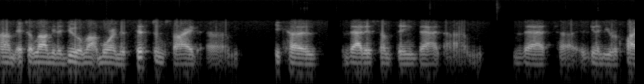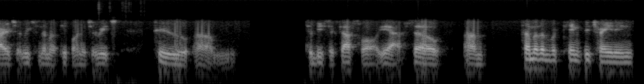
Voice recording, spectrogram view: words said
um, it's allowed me to do a lot more on the system side um, because that is something that um, that uh, is going to be required to reach the number of people I need to reach to um, to be successful. Yeah, so um, some of them came through trainings.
